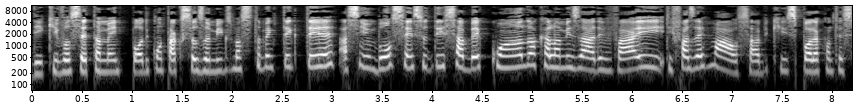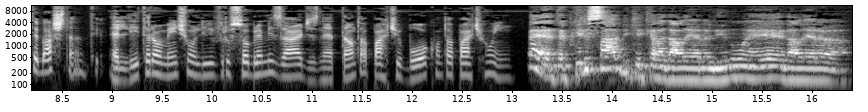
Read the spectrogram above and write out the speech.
de que você também pode contar com seus amigos, mas você também tem que ter, assim, um bom senso de saber quando aquela amizade vai te fazer mal, sabe? Que isso pode acontecer bastante. É literalmente um livro sobre amizades, né? Tanto a parte boa quanto a parte ruim. É, até porque ele sabe que aquela galera ali não é galera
